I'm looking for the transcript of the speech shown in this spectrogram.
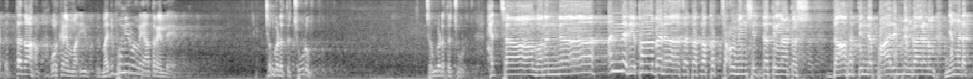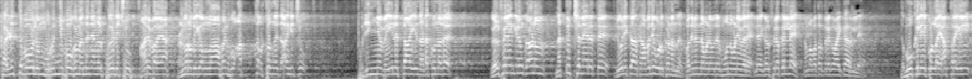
കടുത്ത ദാഹം. ഓർക്കണേ മ- മരുഭൂമിയിലുള്ള യാത്രയല്ലേ? ഏറ്റവും കടുത്ത ചൂടും. ദാഹത്തിന്റെ പാരമ്യം കാരണം ഞങ്ങളുടെ കഴുത്ത് പോലും മുറിഞ്ഞു പോകുമെന്ന് ഞങ്ങൾ പേടിച്ചു. ആര് പറയാ? അത്രക്കൊന്ന് ദാഹിച്ചു. പുരിഞ്ഞ വെയിലത്തായി നടക്കുന്നത്. ഗൾഫിലെങ്കിലും കാണും നട്ടുച്ച നേരത്ത് ജോലിക്കാർക്ക് അവധി കൊടുക്കണമെന്ന്. പതിനൊന്ന് മണി മുതൽ മൂന്ന് മണി വരെ. അല്ലേ ഗൾഫിലൊക്കെ അല്ലേ നമ്മൾ പത്രത്തിലൊക്കെ വായിക്കാറില്ലേ? തബൂക്കിലേക്കുള്ള യാത്രയിൽ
